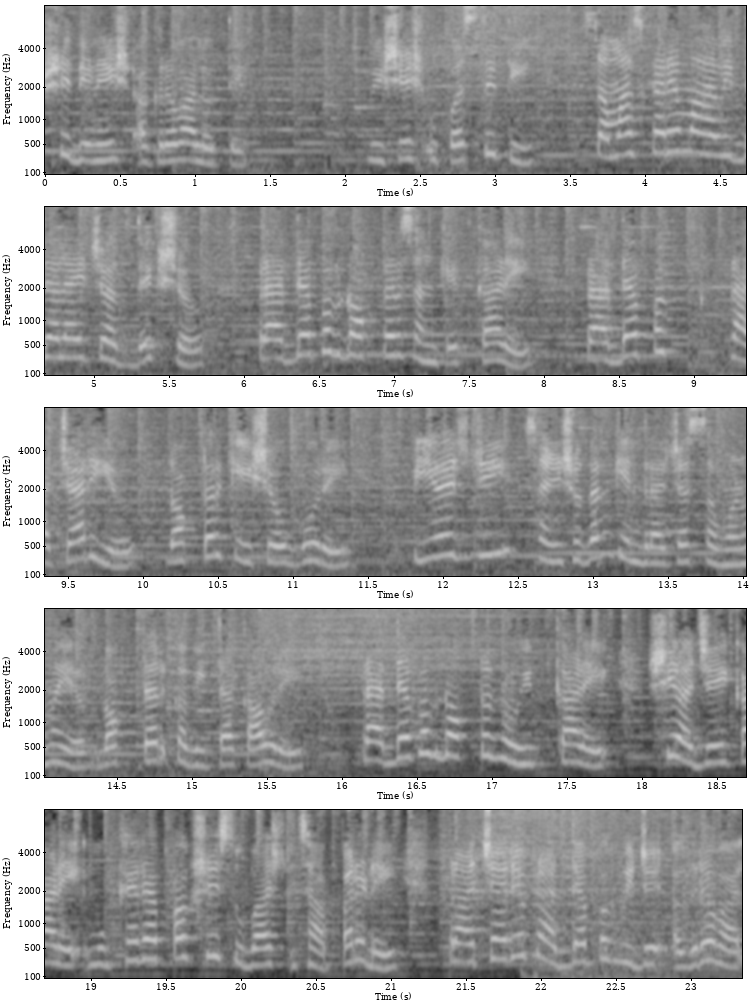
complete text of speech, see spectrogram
श्री दिनेश अग्रवाल होते. विशेष उपस्थिती समाजकार्य महाविद्यालयाचे अध्यक्ष प्राध्यापक डॉक्टर संकेत काळे प्राध्यापक प्राचार्य doctor Keshav Gore P H D संशोधन केंद्राच्या समन्वयक डॉक्टर कविता कावरे प्राध्यापक डॉक्टर रोहित काळे श्री अजय काळे मुख्याध्यापक श्री सुभाष झापर्डे प्राचार्य प्राध्यापक विजय अग्रवाल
